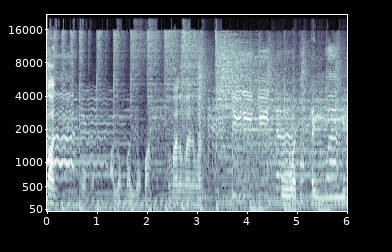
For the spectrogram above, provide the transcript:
ออกมาก่อนลงมาลงมาลงมาลงมาลงมากวนตีน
